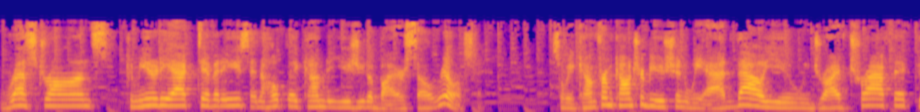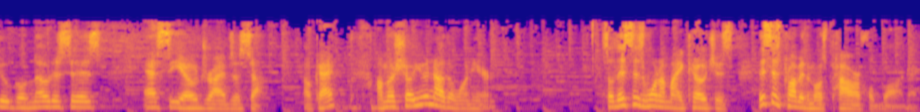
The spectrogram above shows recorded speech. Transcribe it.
restaurants, community activities, and hope they come to use you to buy or sell real estate. So we come from contribution, we add value, we drive traffic, Google notices, SEO drives us up. Okay. I'm going to show you another one here. So this is one of my coaches. This is probably the most powerful blog I got.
